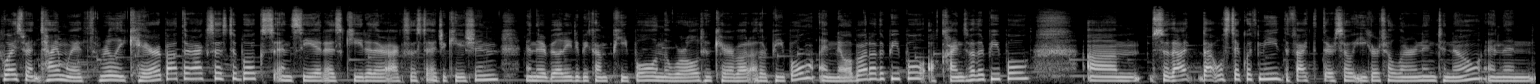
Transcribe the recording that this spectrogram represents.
who I spent time with really care about their access to books and see it as key to their access to education and their ability to become people in the world who care about other people and know about other people, all kinds of other people. Um, so that that will stick with me. The fact that they're so eager to learn and to know, and then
